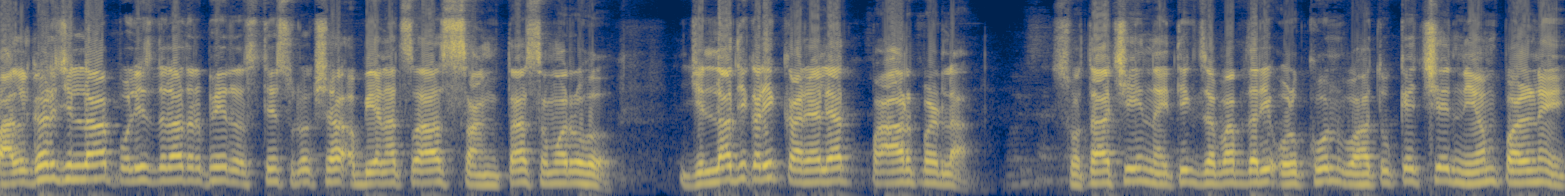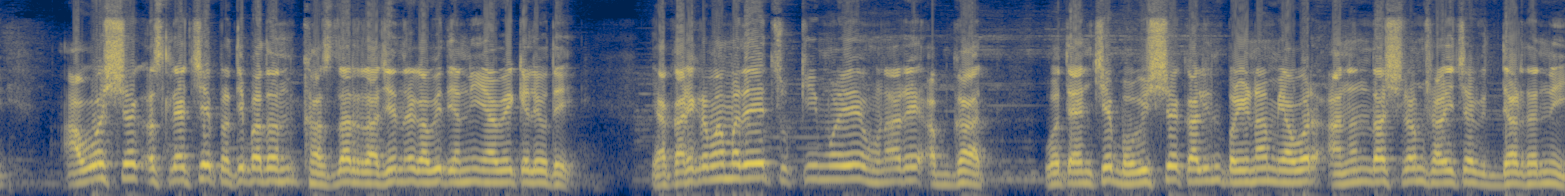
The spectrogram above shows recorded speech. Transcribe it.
पालघर जिल्हा पोलीस दलातर्फे रस्ते सुरक्षा अभियानाचा सांगता समारोह जिल्हाधिकारी कार्यालयात पार पडला. स्वतःची नैतिक जबाबदारी ओळखून वाहतुकीचे नियम पाळणे आवश्यक असल्याचे प्रतिपादन खासदार राजेंद्र गावित यांनी यावेळी केले होते. या कार्यक्रमामध्ये चुकीमुळे होणारे अपघात व त्यांचे भविष्यकालीन परिणाम यावर आनंदाश्रम शाळेच्या विद्यार्थ्यांनी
